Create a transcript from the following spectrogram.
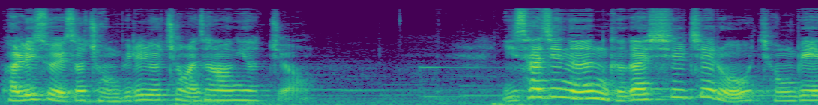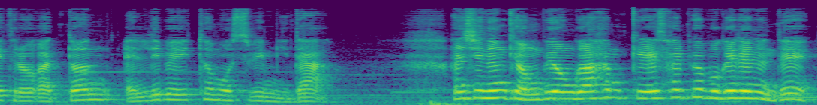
관리소에서 정비를 요청한 상황이었죠. 이 사진은 그가 실제로 정비에 들어갔던 엘리베이터 모습입니다. 한 씨는 경비원과 함께 살펴보게 되는데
